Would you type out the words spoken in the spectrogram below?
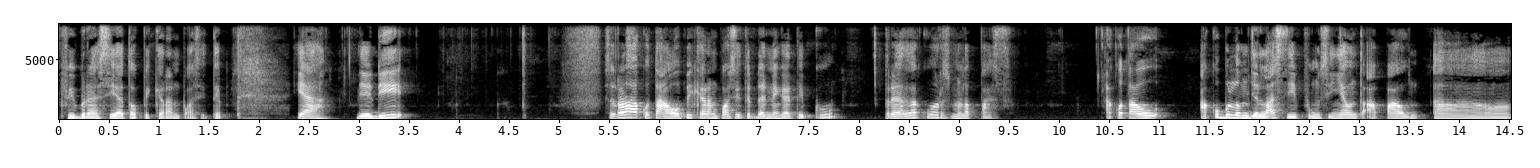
vibrasi atau pikiran positif ya jadi setelah aku tahu pikiran positif dan negatifku, ternyata aku harus melepas. Aku tahu aku belum jelas sih fungsinya untuk apa uh,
